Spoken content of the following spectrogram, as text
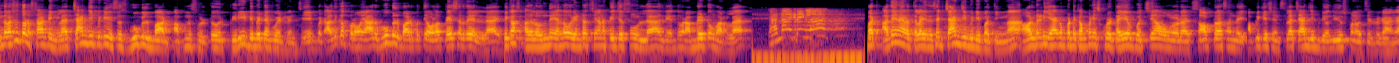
இந்த வருஷத்தோட ஸ்டார்டிங்ல chat GPT versus Google Bard அப்படின்னு சொல்லிட்டு ஒரு பெரிய டிபேட்டே போயிட்டு இருந்துச்சு. பட் அதுக்கப்புறம் யாரும் கூகுள் பாட் பத்தி அவ்வளவு பேசுறதே இல்ல. பிகாஸ் அதுல வந்து எந்த ஒரு இன்ட்ரெஸ்டிங்கான ஃபீச்சர்ஸும் இல்ல அது எந்த ஒரு அப்டேட்டும் வரல. பட் அதே நேரத்தில் இந்த சைட் சாட் ஜிபிடி பார்த்தீங்கன்னா ஆல்ரெடி ஏகப்பட்ட கம்பெனிஸ் கூட டைப் வச்சு அவங்களோட சாஃப்ட்வேர்ஸ் அண்ட் அப்ளிகேஷன்ஸ்ல சாட் ஜிபிடி வந்து யூஸ் பண்ண வச்சிட்டு இருக்காங்க.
